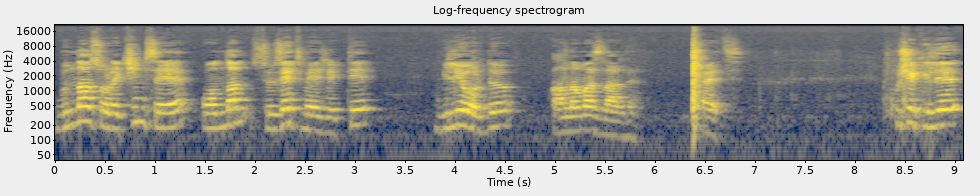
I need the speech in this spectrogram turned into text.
Bundan sonra kimseye ondan söz etmeyecekti. Biliyordu, anlamazlardı. Evet. Bu şekilde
